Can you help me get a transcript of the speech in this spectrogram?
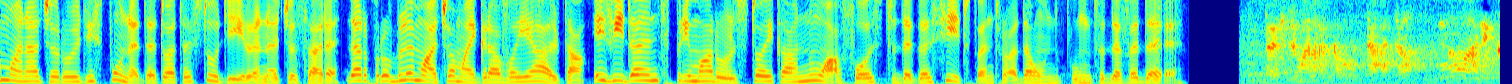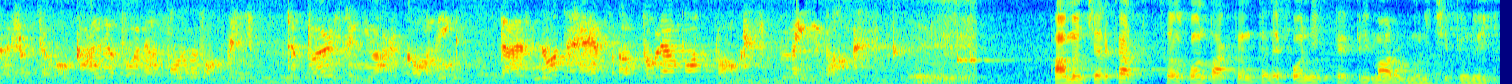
managerul dispune de toate studiile necesare, dar problema cea mai gravă e alta. Evident, primarul Stoica nu a fost de găsit pentru a da un punct de vedere. Persoana căutată nu are căsuță vocală Vodafone Vox. The person you are calling does not have a Vodafone Vox mailbox. Am încercat să-l contactăm telefonic pe primarul municipiului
